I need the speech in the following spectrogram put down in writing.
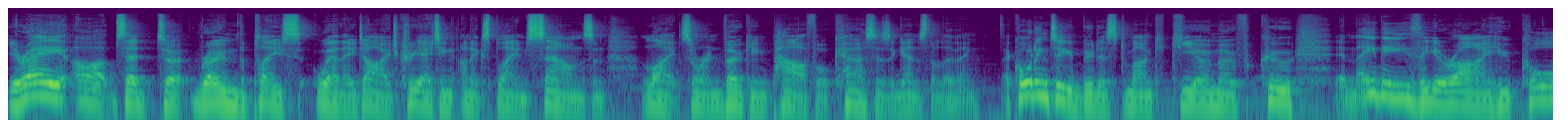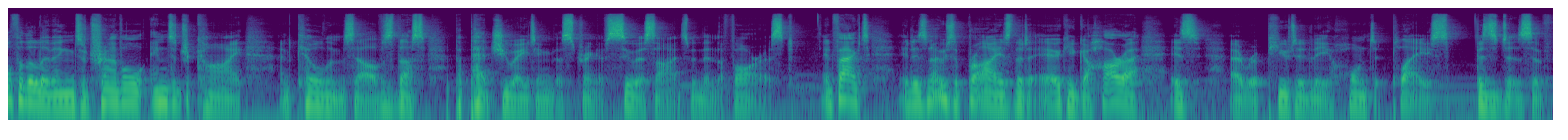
Yurei are said to roam the place where they died, creating unexplained sounds and lights or invoking powerful curses against the living. According to Buddhist monk Kiyomo Fuku, it may be the Yurei who call for the living to travel into Jukai and kill themselves, thus perpetuating the string of suicides within the forest. In fact, it is no surprise that Aokigahara is a reputedly haunted place. Visitors have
